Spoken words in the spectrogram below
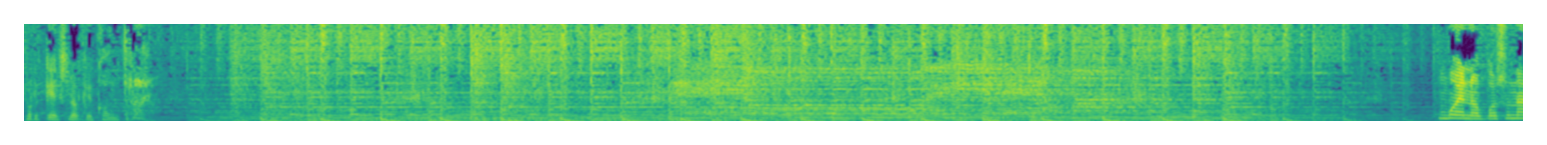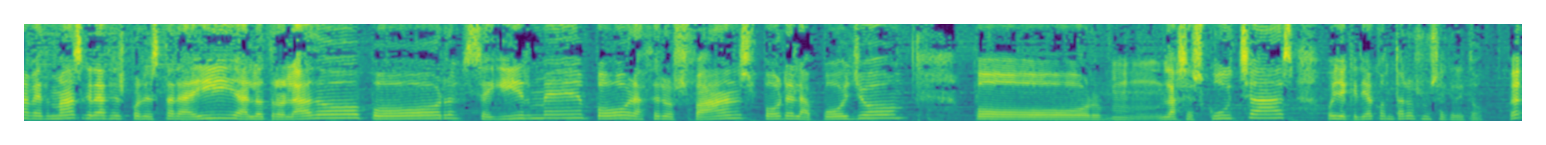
porque es lo que controlo. Bueno, pues una vez más, gracias por estar ahí al otro lado, por seguirme, por haceros fans, por el apoyo, por mm, las escuchas. Oye, quería contaros un secreto. ¿Eh?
